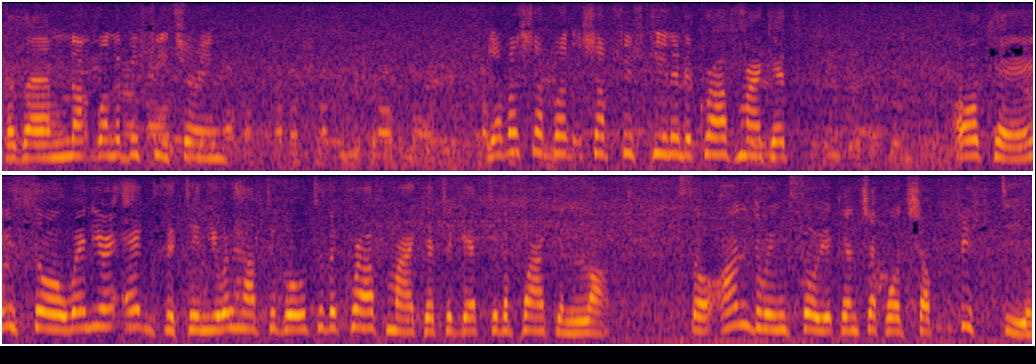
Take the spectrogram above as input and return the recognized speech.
because I am not going to be featuring. I have a shop in the craft market. You have a shop at shop 15 in the craft market? Same, place Okay, so when you're exiting, you will have to go to the craft market to get to the parking lot. So on doing so, you can check out shop 15.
